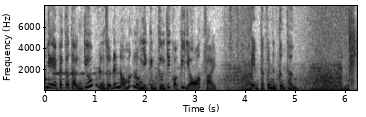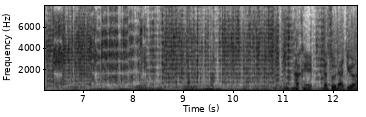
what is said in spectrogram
Nhưng em phải cẩn thận chút Đừng xui đến nỗi mất luôn dây kim cương chứ còn cái vỏ. Phải. Em thật phải nên cẩn thận Hiệp đã xuôi đã chưa?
